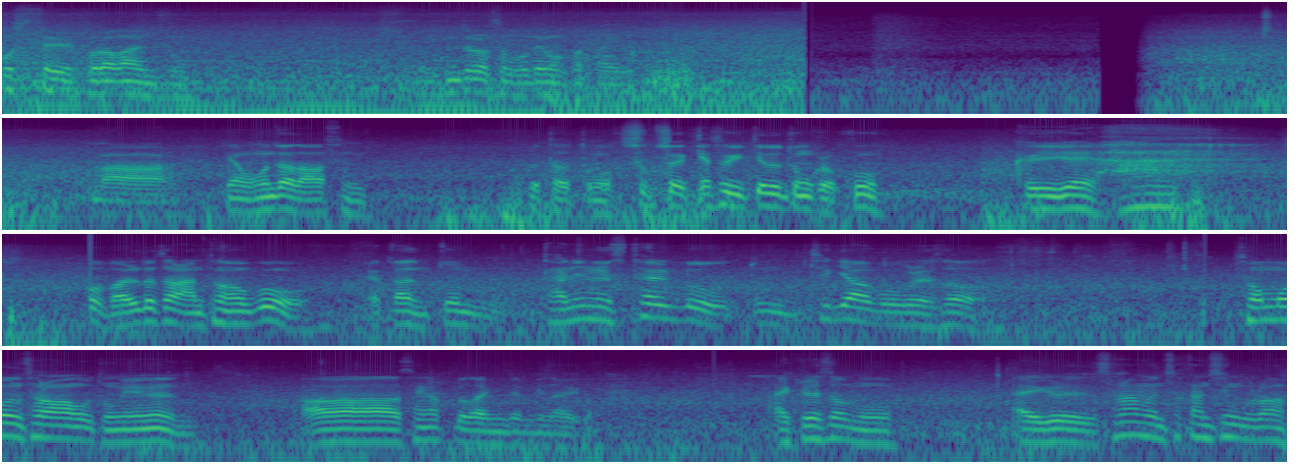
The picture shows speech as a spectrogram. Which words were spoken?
호스텔 돌아가는 중. 힘들어서 못 해먹었다 이거. 막 그냥 혼자 나왔습니다. 그렇다고 또막 숙소에 계속 있기도 좀 그렇고. 그 이게 하... 말도 잘 안 통하고 약간 좀 다니는 스타일도 좀 특이하고 그래서 처음 온 사람하고 동행은 아 생각보다 힘듭니다 이거. 아니 그래서 뭐 아니 그 사람은 착한 친구라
